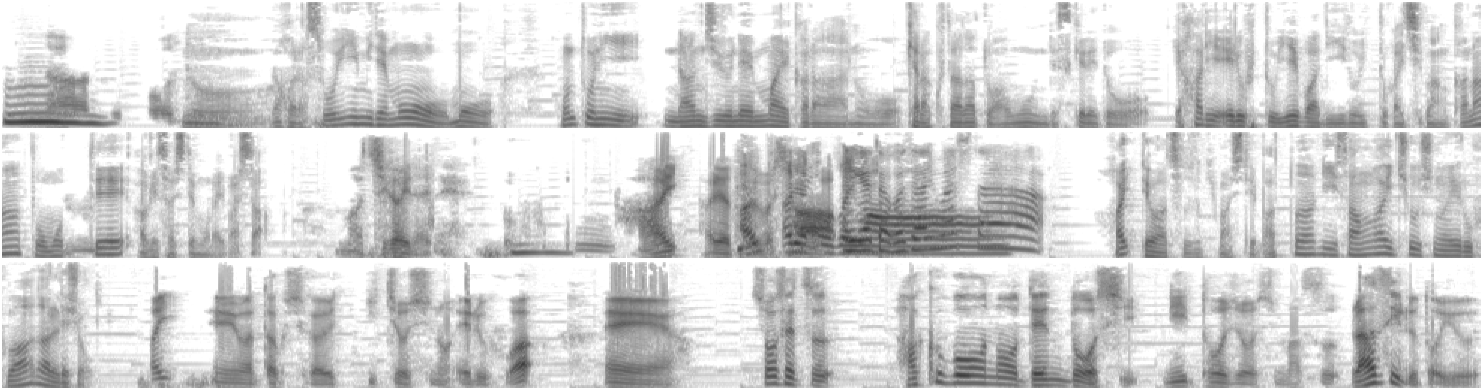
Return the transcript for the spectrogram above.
うん。なうんるほど。うん。だからそういう意味でも、もう本当に何十年前からのキャラクターだとは思うんですけれど、やはりエルフといえばディードリットが一番かなと思って挙げさせてもらいました。間違いないね。はい。ありがとうございました。はいありがとうございました。はい。では続きまして、バッドダディさんが一押しのエルフは誰でしょう？はい。えー私が一押しのエルフは、えー小説、白棒の伝道師に登場します、ラジルという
